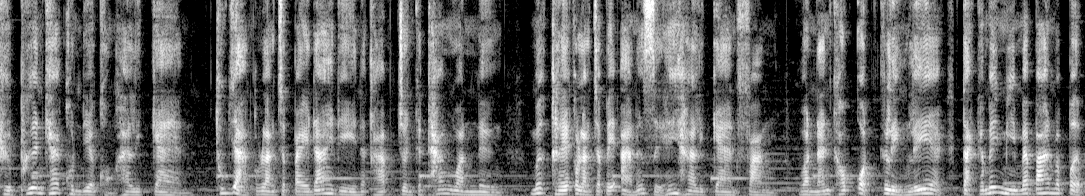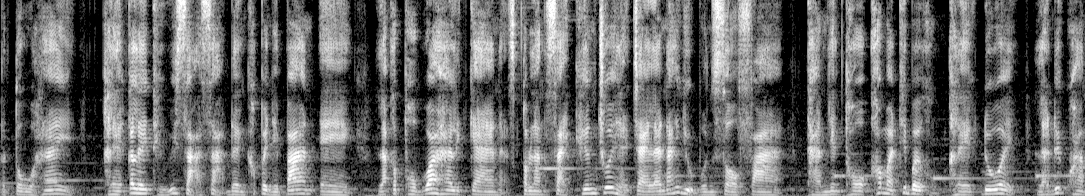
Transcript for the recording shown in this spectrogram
คือเพื่อนแค่คนเดียวของฮาริแกน ทุกอย่างกำลังจะไปได้ดีนะครับ จนกระทั่งวันหนึ่ง เมื่อเคลกกำลังจะไปอ่านหนังสือให้ฮาริแกนฟัง วันนั้นเขากดกลิ่งเรียก แต่ก็ไม่มีแม่บ้านมาเปิดประตูให้ เคลก็เลยถือวิสาสะเดินเข้าไปในบ้านเอง แล้วก็พบว่าฮาริแกนกำลังใส่เครื่องช่วยหายใจและนั่งอยู่บนโซฟาแถมยังโทรเข้ามาที่เบอร์ของเคลกด้วย และด้วยความ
